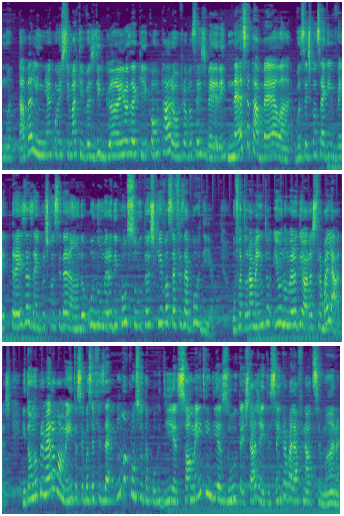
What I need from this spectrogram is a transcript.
uma tabelinha com estimativas de ganhos aqui com o tarô para vocês verem. Nessa tabela, vocês conseguem ver três exemplos considerando o número de consultas que você fizer por dia, o faturamento e o número de horas trabalhadas. Então, no primeiro momento, se você fizer uma consulta por dia, somente em dias úteis, tá, gente, sem trabalhar final de semana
